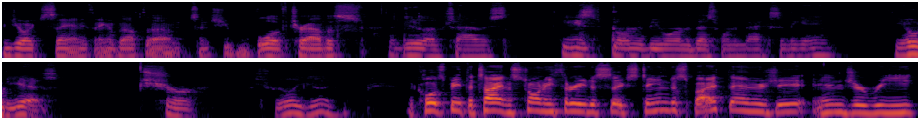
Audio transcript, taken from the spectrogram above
would you like to say anything about that since you love Travis? I do love Travis. He's going to be one of the best running backs in the game. You know what he is. Sure. He's really good. The Colts beat the Titans 23 to 16 despite the energy injury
